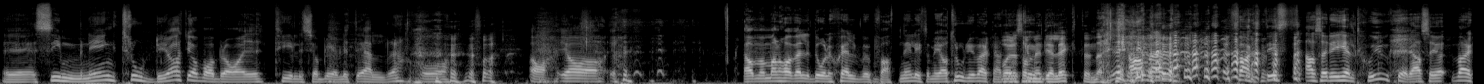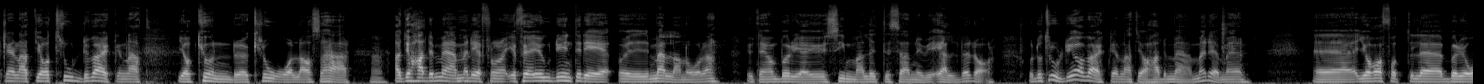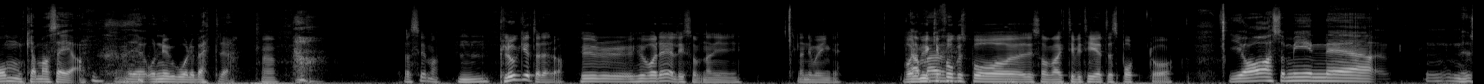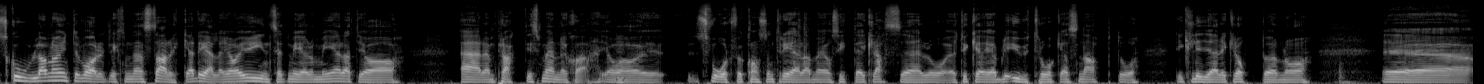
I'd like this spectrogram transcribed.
Eh, simning trodde jag att jag var bra i tills jag blev lite äldre. Och, ja, jag, ja, men man har väldigt dålig självuppfattning liksom. Jag trodde ju verkligen att Var det som kunde med dialekten där? Ja men faktiskt, alltså det är helt sjukt är det. Alltså jag, verkligen att jag trodde verkligen att jag kunde crawla och så här. Ja. Att jag hade med mig det från, för jag gjorde ju inte det i mellanåren. Utan jag började ju simma lite sen nu i äldre dagar. Och då trodde jag verkligen att jag hade med mig det men eh, jag har fått eh, börja om kan man säga. Eh, och nu går det bättre. Där ser man. Mm. Plugget och det då? Hur, hur var det liksom när ni, när ni var yngre? Var Ja, det mycket men- fokus på liksom, aktiviteter, sport och... Ja, alltså min eh, mm, skolan har ju inte varit liksom den starka delen. Jag har ju insett mer och mer att jag är en praktisk människa. Jag har eh, svårt för att koncentrera mig och sitta i klasser och jag tycker jag blir uttråkad snabbt och det kliar i kroppen och eh,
